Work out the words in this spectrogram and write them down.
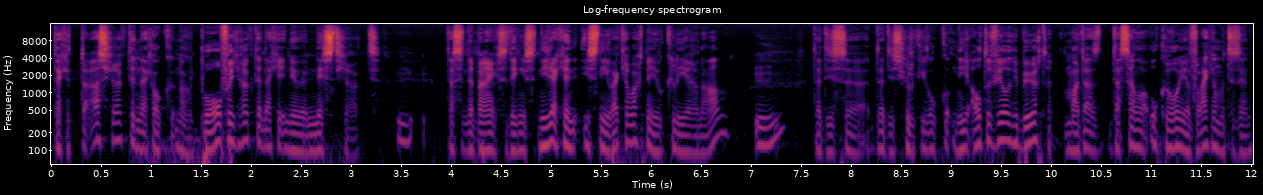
dat je thuis geraakt en dat je ook nog boven geraakt en dat je in je nest geraakt. Mm. Dat zijn de belangrijkste dingen. Niet dat je is niet wakker wordt met je kleren aan. Mm. Dat is, uh, dat is gelukkig ook niet al te veel gebeurd, maar dat, dat zijn wel ook rode vlaggen moeten zijn.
